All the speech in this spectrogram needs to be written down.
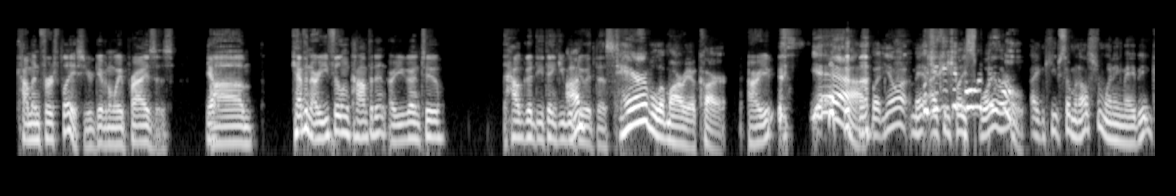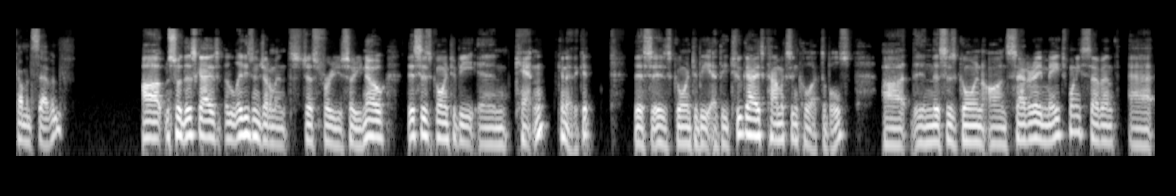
come in first place, you're giving away prizes. Yeah. Um, Kevin, are you feeling confident? Are you going to? How good do you think you would I'm do at this? Terrible at Mario Kart. Are you? yeah, but you know what? Man, I can, can play spoiler. I can keep someone else from winning. Maybe coming seventh. Uh, so this guy's, ladies and gentlemen, just for you, so you know, this is going to be in Canton, Connecticut. This is going to be at the Two Guys Comics and Collectibles. Uh, and this is going on Saturday, May 27th at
